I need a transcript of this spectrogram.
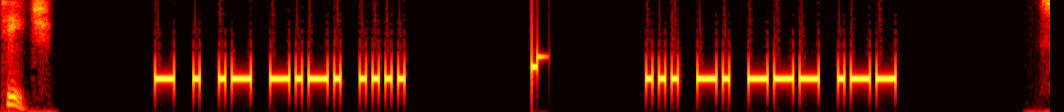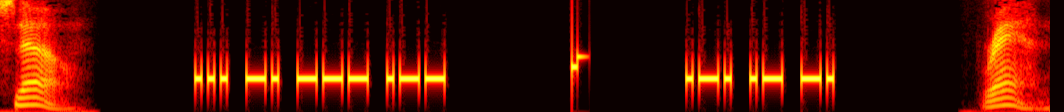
Teach. Snow. Ran.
